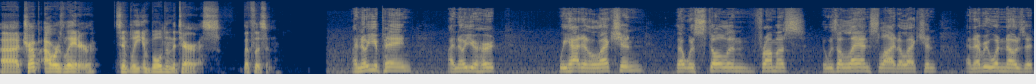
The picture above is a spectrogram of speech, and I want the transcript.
Uh, Trump, hours later, simply emboldened the terrorists. Let's listen. I know your pain. I know you're hurt. We had an election that was stolen from us. It was a landslide election, and everyone knows it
